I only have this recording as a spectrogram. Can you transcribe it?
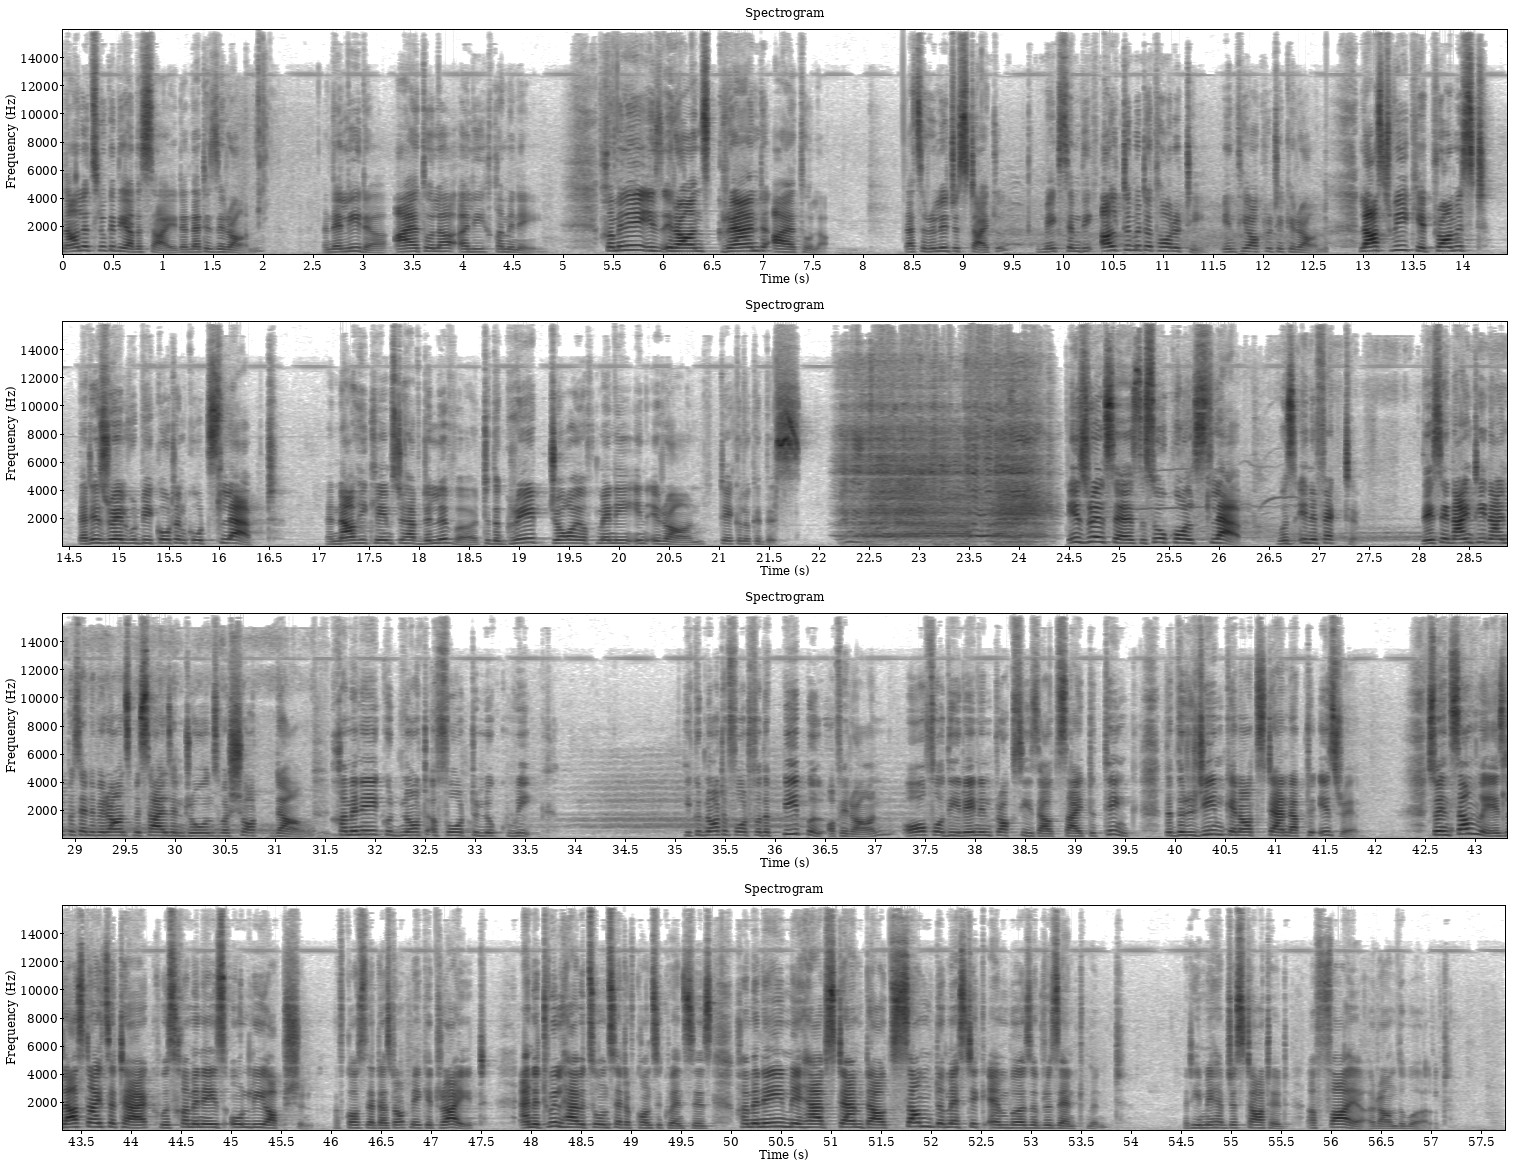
Now let's look at the other side, and that is Iran and their leader, Ayatollah Ali Khamenei. Khamenei is Iran's Grand Ayatollah. That's a religious title. It makes him the ultimate authority in theocratic Iran. Last week, he had promised that Israel would be quote unquote slapped. And now he claims to have delivered to the great joy of many in Iran. Take a look at this. Israel says the so called slap was ineffective. They say 99% of Iran's missiles and drones were shot down. Khamenei could not afford to look weak. He could not afford for the people of Iran or for the Iranian proxies outside to think that the regime cannot stand up to Israel. So, in some ways, last night's attack was Khamenei's only option. Of course, that does not make it right, and it will have its own set of consequences. Khamenei may have stamped out some domestic embers of resentment, but he may have just started a fire around the world.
